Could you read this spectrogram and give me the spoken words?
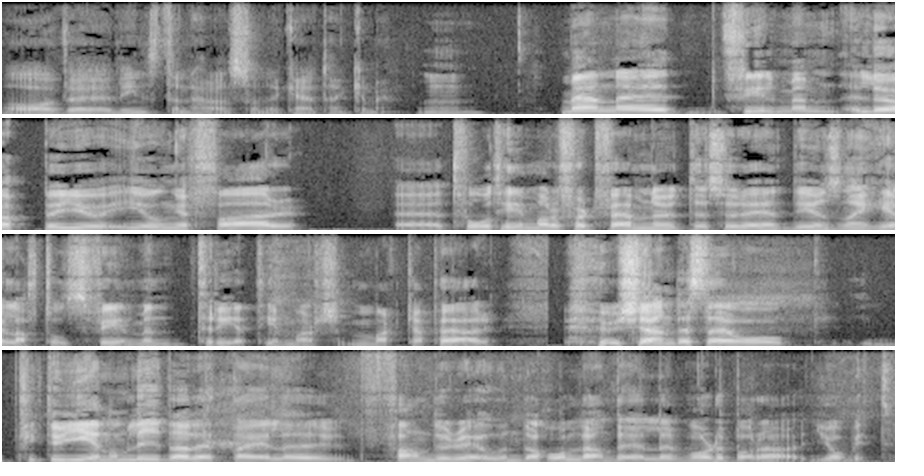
av vinsten här alltså, det kan jag tänka mig. Mm. Men eh, filmen löper ju i ungefär eh, två timmar och 45 minuter. Så det är, det är en sån här helaftonsfilm, en tre timmars mackapär. Hur kändes det och fick du genomlida detta eller fann du det underhållande eller var det bara jobbigt?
